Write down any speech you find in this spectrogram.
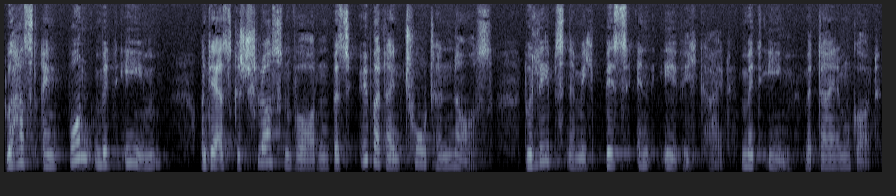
Du hast einen Bund mit ihm und der ist geschlossen worden bis über dein Tod hinaus. Du lebst nämlich bis in Ewigkeit mit ihm, mit deinem Gott.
